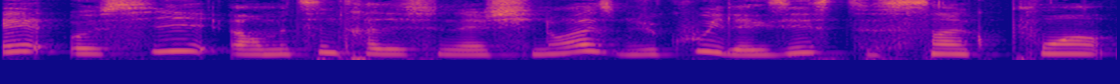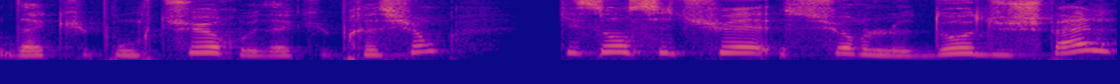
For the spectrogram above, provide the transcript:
Et aussi, en médecine traditionnelle chinoise, du coup, il existe cinq points d'acupuncture ou d'acupression qui sont situés sur le dos du cheval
